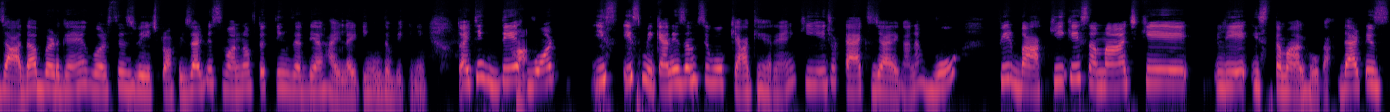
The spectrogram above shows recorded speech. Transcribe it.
ज़्यादा बढ़ गए हैं versus wage profits that is one of the things that they are highlighting in the beginning तो आई थिंक दे वांट इस इस मैकेनिज्म से वो क्या कह रहे हैं कि ये जो टैक्स जाएगा ना वो फिर बाकी के समाज के लिए इस्तेमाल होगा. That is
